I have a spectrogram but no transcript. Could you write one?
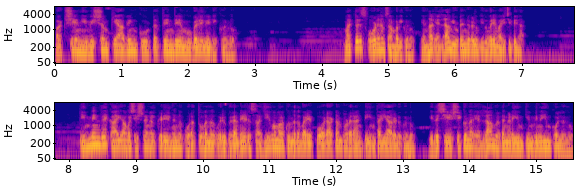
പക്ഷേ നിമിഷം ക്യാബിൻ കൂട്ടത്തിന്റെ മുകളിൽ ഇടിക്കുന്നു. മറ്റൊരു സ്ഫോടനം സംഭവിക്കുന്നു. എന്നാൽ എല്ലാ മ്യൂട്ടന്റുകളും ഇതുവരെ മരിച്ചിട്ടില്ല. കിമ്മിന്റെ കൈ അവശിഷ്ടങ്ങൾക്കിടയിൽ നിന്ന് പുറത്തുവന്ന് ഒരു ഗ്രനേഡ് സജീവമാക്കുന്നത് വരെ പോരാട്ടം തുടരാൻ ടീം തയ്യാറെടുക്കുന്നു. ഇത് ശേഷിക്കുന്ന എല്ലാ മൃഗങ്ങളെയും കിമ്മിനെയും കൊല്ലുന്നു.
